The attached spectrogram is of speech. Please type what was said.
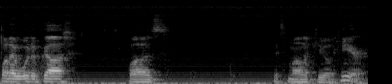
what I would have got was this molecule here.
